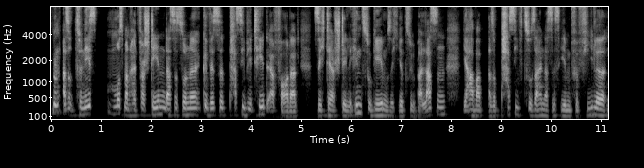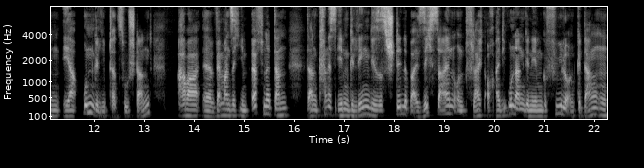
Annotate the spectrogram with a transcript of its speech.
Nun, also zunächst muss man halt verstehen, dass es so eine gewisse Passivität erfordert, sich der Stille hinzugeben, sich ihr zu überlassen. Ja, aber also passiv zu sein, das ist eben für viele ein eher ungeliebter Zustand. Aber äh, wenn man sich ihm öffnet, dann, dann kann es eben gelingen, dieses Stille bei sich sein und vielleicht auch all die unangenehmen Gefühle und Gedanken,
